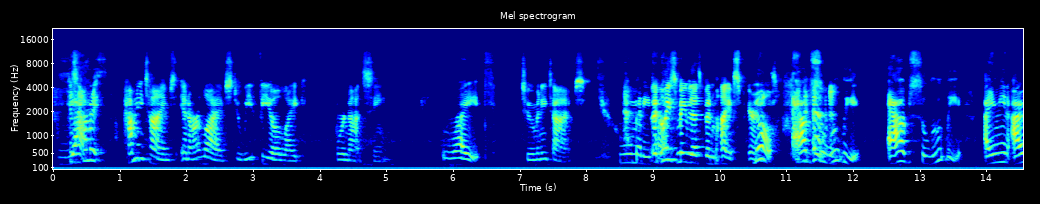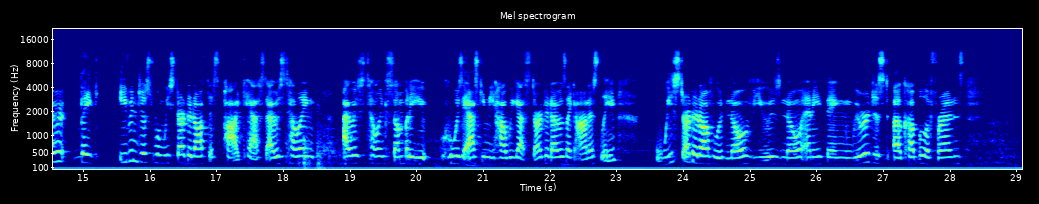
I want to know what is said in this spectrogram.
Because yes. how many how many times in our lives do we feel like we're not seen? Right. Too many times. Too many times. At least maybe that's been my experience. No, absolutely. absolutely. I mean, I like even just when we started off this podcast, I was telling I was telling somebody who was asking me how we got started. I was like, honestly, we started off with no views, no anything. We were just a couple of friends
